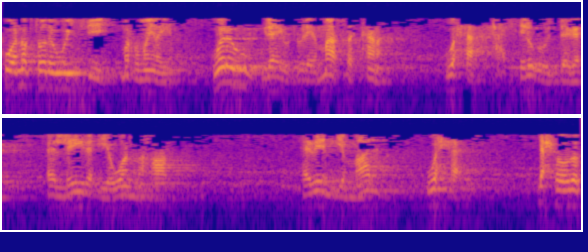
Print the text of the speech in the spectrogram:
kuwa naftooda weysiyay mar rumaynayaan walaw ilaahay wuxuu leeyahay ma sakana waxa xasilo oo daga al-layla iyo wan-nahar لحظة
